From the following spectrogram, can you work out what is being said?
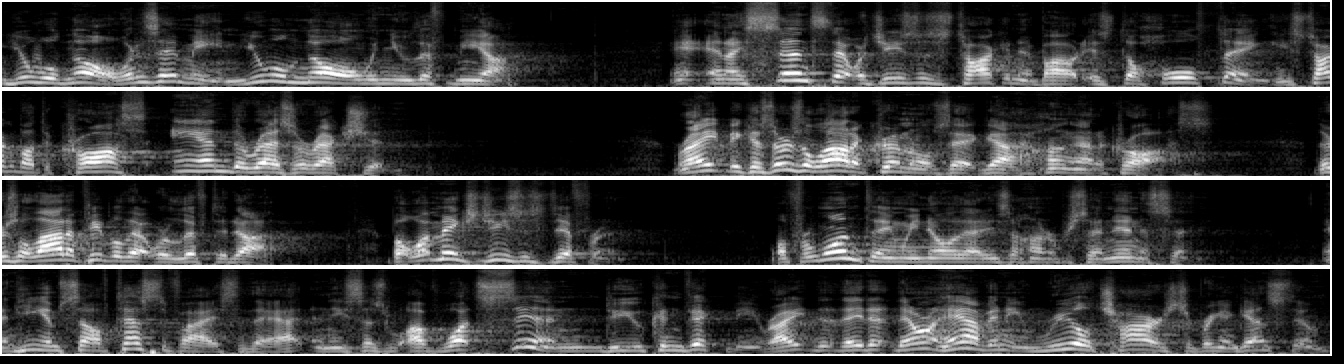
you will know, what does that mean? You will know when you lift me up. And, and I sense that what Jesus is talking about is the whole thing. He's talking about the cross and the resurrection, right? Because there's a lot of criminals that got hung on a cross, there's a lot of people that were lifted up. But what makes Jesus different? Well, for one thing, we know that he's 100% innocent. And he himself testifies to that. And he says, Of what sin do you convict me, right? They, they don't have any real charge to bring against him.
